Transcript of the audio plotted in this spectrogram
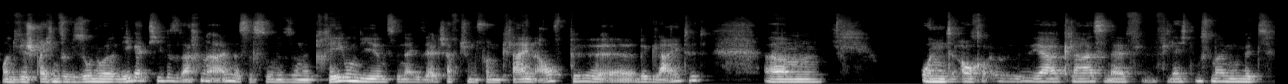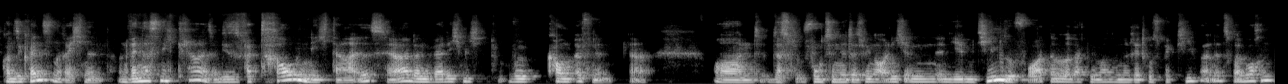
Und wir sprechen sowieso nur negative Sachen an. Das ist so, so eine Prägung, die uns in der Gesellschaft schon von klein auf be, äh, begleitet. Ähm, und auch, ja, klar ist, na, vielleicht muss man mit Konsequenzen rechnen. Und wenn das nicht klar ist und dieses Vertrauen nicht da ist, ja, dann werde ich mich wohl kaum öffnen. Ja. Und das funktioniert deswegen auch nicht in, in jedem Team sofort. Ne? Man sagt, wir machen so eine Retrospektive alle zwei Wochen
